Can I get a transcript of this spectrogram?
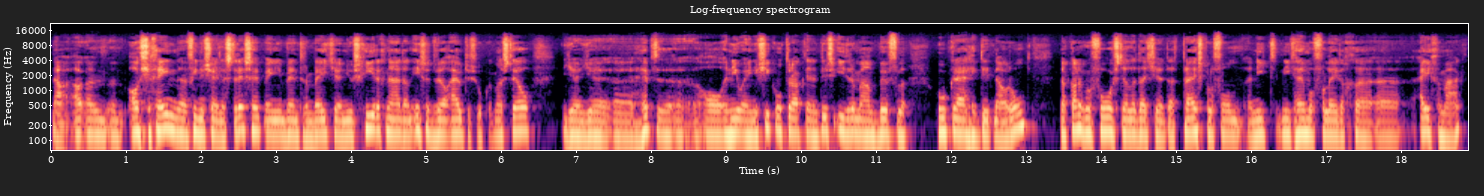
Nou, als je geen financiële stress hebt en je bent er een beetje nieuwsgierig naar, dan is het wel uit te zoeken. Maar stel, je, je uh, hebt al een nieuw energiecontract en het is iedere maand buffelen. Hoe krijg ik dit nou rond? Dan kan ik me voorstellen dat je dat prijsplafond niet, niet helemaal volledig eigen maakt.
